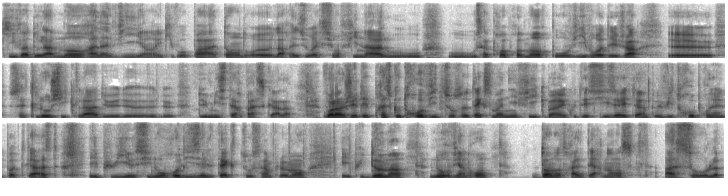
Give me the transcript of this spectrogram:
qui va de la mort à la vie hein, et qui ne faut pas attendre euh, la résurrection finale ou, sa propre mort pour vivre déjà euh, cette logique-là du, du, du, mystère pascal. Voilà, j'étais presque trop vite sur ce texte magnifique. Ben écoutez, si ça a été un peu vite, reprenez le podcast et puis sinon relisez le texte tout simplement. Et puis demain, nous reviendrons dans notre alternance à Saul.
